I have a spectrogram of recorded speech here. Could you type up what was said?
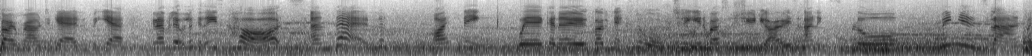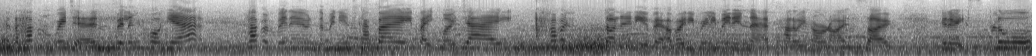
going round again. But yeah gonna have a little look at these carts. And then I think we're gonna go next door to Universal Studios and explore Minions Land because I haven't ridden VillainCon yet haven't been in the Minions Cafe, Bake My Day. I haven't done any of it. I've only really been in there for Halloween Horror Nights. So I'm going to explore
